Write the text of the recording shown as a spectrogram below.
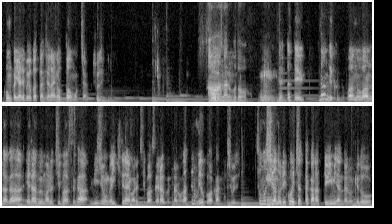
今回やればよかったんじゃないのとは思っちゃう、正直。ああ、なるほど。うん。でだって、なんであのワンダが選ぶマルチバースが、ビジョンが生きてないマルチバースを選ぶんだろうなっていうのもよくわかんない、正直。その死は乗り越えちゃったからっていう意味なんだろうけど、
